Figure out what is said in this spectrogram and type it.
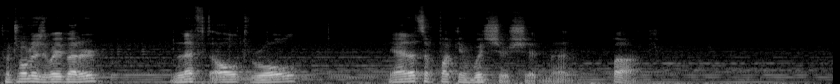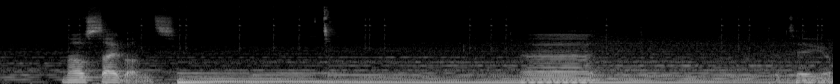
Controller is way better. Left alt roll. Yeah, that's a fucking Witcher shit, man. Fuck. Mouse side buttons. Uh, potato.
